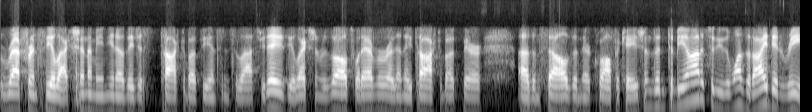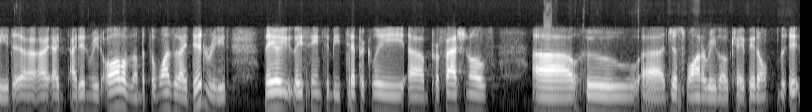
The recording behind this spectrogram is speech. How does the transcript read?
referenced the election. I mean, you know, they just talked about the incidents of the last few days, the election results, whatever, and then they talked about their uh, themselves and their qualifications. And to be honest with you, the ones that I did read, uh, I, I didn't read all of them, but the ones that I did read, they they seem to be typically uh, professionals uh, who uh, just want to relocate. They don't. It,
